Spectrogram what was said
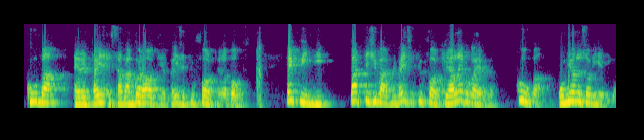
Cuba era il paese, è stato ancora oggi il paese più forte nella box. E quindi parteciparono i paesi più forti all'epoca erano Cuba, Unione Sovietica,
